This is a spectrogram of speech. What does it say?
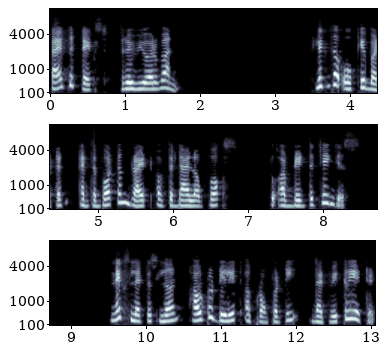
type the text Reviewer 1. Click the OK button at the bottom right of the dialog box to update the changes. Next let us learn how to delete a property that we created.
